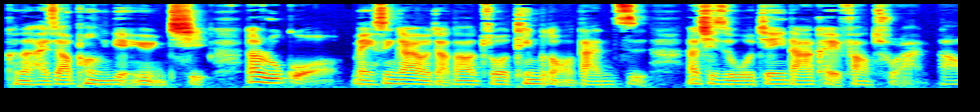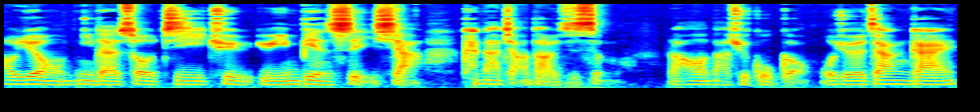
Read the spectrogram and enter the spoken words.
可能还是要碰一点运气。那如果每次应该有讲到说听不懂的单字，那其实我建议大家可以放出来，然后用你的手机去语音辨识一下，看他讲的到底是什么，然后拿去 Google。我觉得这样应该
